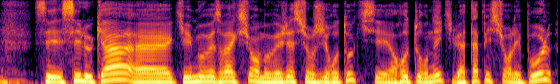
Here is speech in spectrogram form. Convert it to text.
le cas, qui a eu une mauvaise réaction, un mauvais geste sur Giroto, qui s'est retourné, qui lui a tapé sur l'épaule.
